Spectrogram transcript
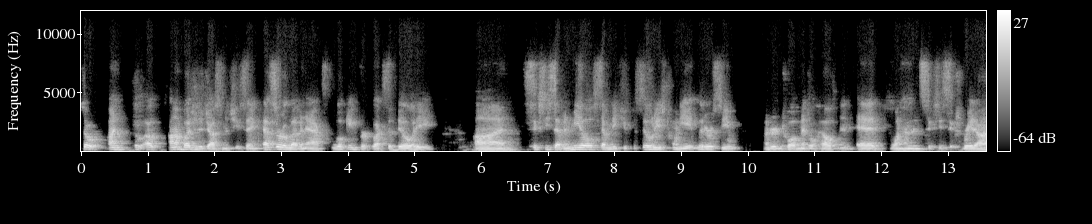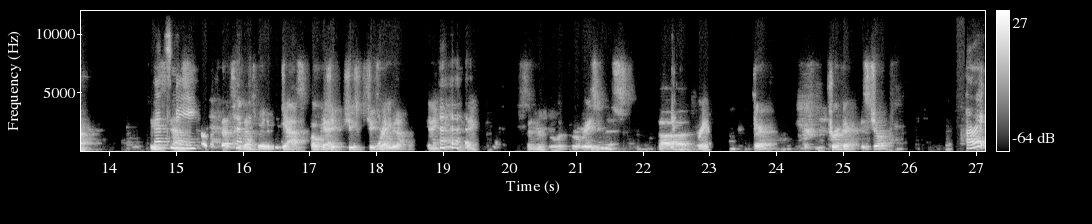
So on, uh, on budget adjustments, she's saying SR eleven acts looking for flexibility on sixty-seven meals, seventy-two facilities, twenty-eight literacy, hundred and twelve mental health and ed, one hundred and sixty-six radon. Please That's ask- me. That's, that's going to be. Yes, okay, She- She's, she's Right. coming up. thank you, thank you, Senator Bullock for raising this. Uh, great, Okay, terrific. it's Jill. All right.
